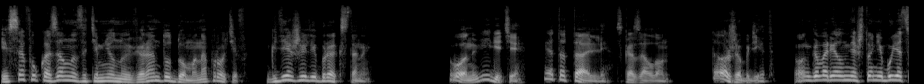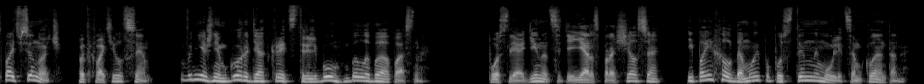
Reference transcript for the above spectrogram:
Исаф указал на затемненную веранду дома напротив, где жили Брэкстоны. «Вон, видите, это Талли», — сказал он. «Тоже бдит. Он говорил мне, что не будет спать всю ночь», — подхватил Сэм. В Нижнем городе открыть стрельбу было бы опасно. После одиннадцати я распрощался и поехал домой по пустынным улицам Клентона.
